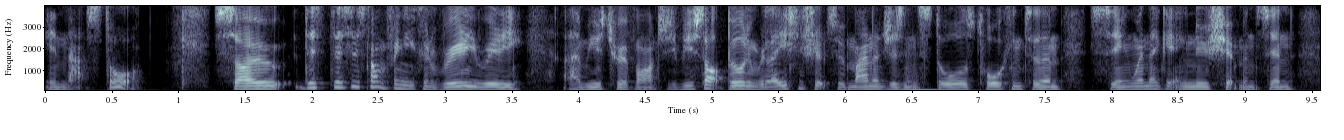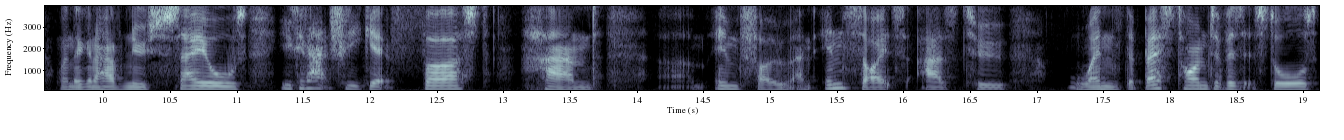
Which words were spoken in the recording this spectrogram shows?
in that store. So this this is something you can really really um, use to your advantage. If you start building relationships with managers in stores, talking to them, seeing when they're getting new shipments in, when they're going to have new sales, you can actually get first hand um, info and insights as to when's the best time to visit stores,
